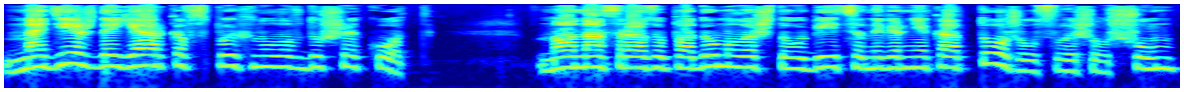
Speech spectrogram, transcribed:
Надежда ярко вспыхнула в душе кот, но она сразу подумала, что убийца наверняка тоже услышал шум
